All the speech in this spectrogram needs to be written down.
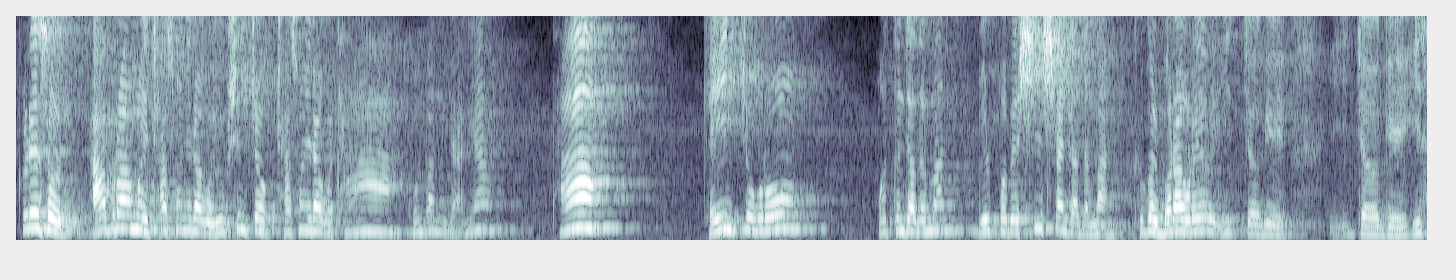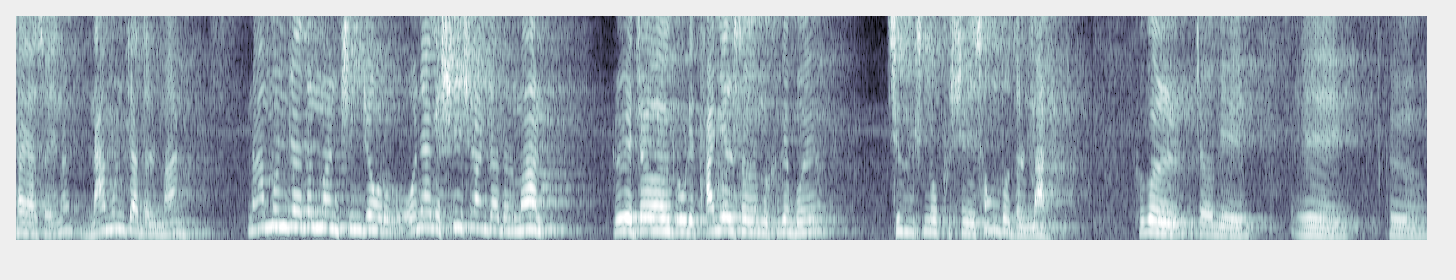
그래서 아브라함의 자손이라고 육신적 자손이라고 다 구원받는 게 아니야. 다 개인적으로 어떤 자들만 율법에 신실한 자들만 그걸 뭐라 그래요? 이 저기 이 저기 이사야서에는 남은 자들만 남은 자들만 진정으로 언약에 신실한 자들만 그게 저기 우리 다니엘서 보면 그게 뭐예요? 지극히 높으신 성도들만 그걸 저기 예, 그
